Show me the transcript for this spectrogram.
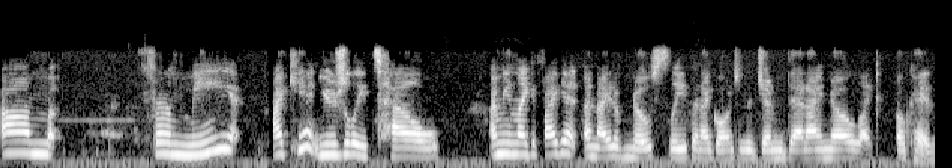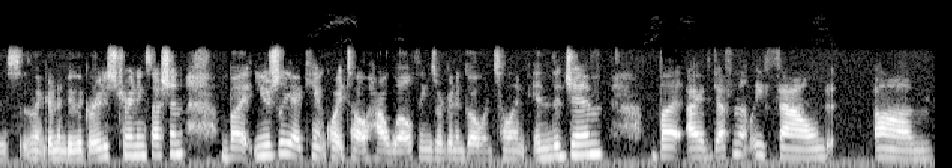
Um, for me, I can't usually tell I mean, like if I get a night of no sleep and I go into the gym, then I know, like, okay, this isn't going to be the greatest training session. But usually I can't quite tell how well things are going to go until I'm in the gym. But I've definitely found um,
